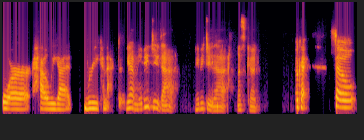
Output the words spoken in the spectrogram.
or how we got reconnected? Yeah, maybe do that. Maybe do that. That's good. Okay. So,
